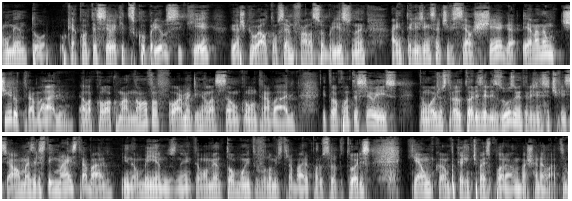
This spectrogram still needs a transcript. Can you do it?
aumentou. O que aconteceu é que descobriu-se que, eu acho que o Elton sempre fala sobre isso, né? A inteligência artificial chega, ela não tira o trabalho, ela coloca uma nova forma de relação com o trabalho. Então aconteceu isso. Então hoje os tradutores eles usam a inteligência artificial, mas eles têm mais trabalho e não menos, né? Então aumentou muito o volume de trabalho para os tradutores, que é um campo que a gente vai explorar no bacharelado.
